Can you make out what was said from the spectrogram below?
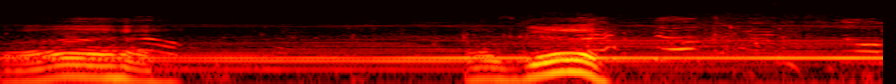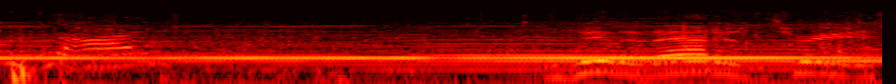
Alright. No. That was good. So, dry. Completely out the trees.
